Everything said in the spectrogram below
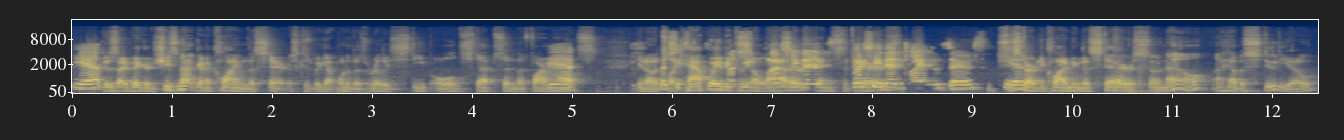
yeah, because I figured she's not going to climb the stairs because we got one of those really steep old steps in the farmhouse. You know, it's But like halfway between she- a ladder did- and stairs. But she did climb the stairs. She yeah. started climbing the stairs, so now I have a studio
